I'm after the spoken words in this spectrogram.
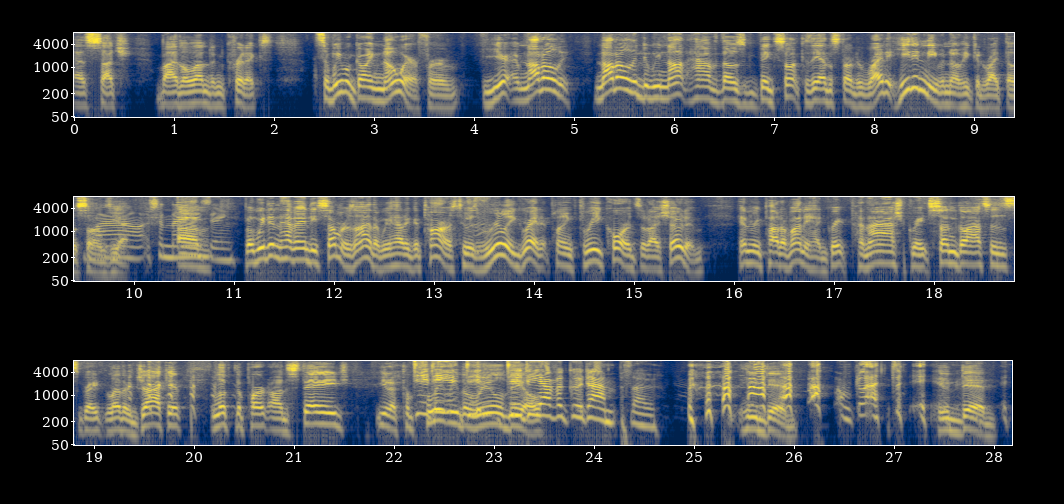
as such by the London critics. So we were going nowhere for a year. And not only not only did we not have those big songs because he hadn't started writing, he didn't even know he could write those songs yet. Wow, that's amazing. but we didn't have Andy Summers either. We had a guitarist who was really great at playing three chords that I showed him. Henry Padovani had great panache, great sunglasses, great leather jacket, looked the part on stage. You know, completely he, the did, real did deal. Did he have a good amp though? he did. I'm glad to hear. He did.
